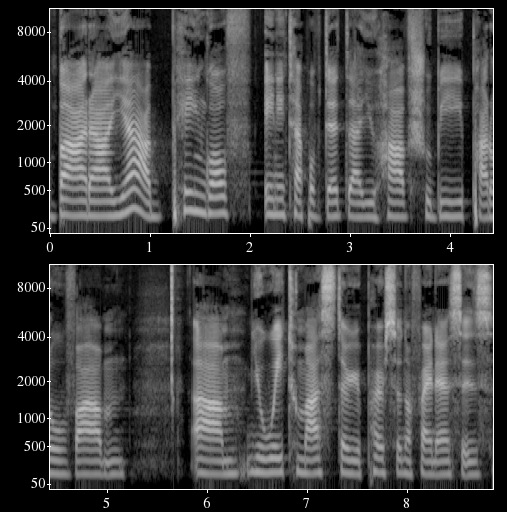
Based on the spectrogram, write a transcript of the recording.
But uh, yeah, paying off any type of debt that you have should be part of um, um, your way to master your personal finances.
